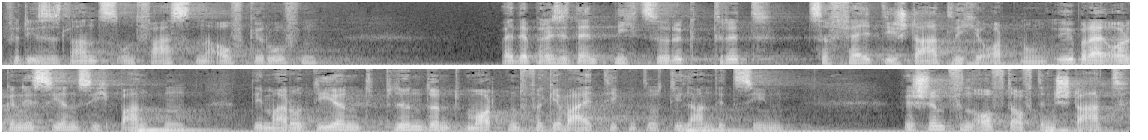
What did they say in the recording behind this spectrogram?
für dieses Land und Fasten aufgerufen. Weil der Präsident nicht zurücktritt, zerfällt die staatliche Ordnung. Überall organisieren sich Banden, die marodierend, plündernd, mordend, vergewaltigend durch die Lande ziehen. Wir schimpfen oft auf den Staat,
